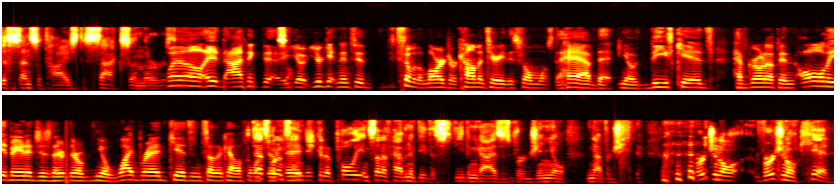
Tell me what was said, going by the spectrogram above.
desensitized to sex and they're Well, it, I think that you're, you're getting into some of the larger commentary this film wants to have. That you know these kids have grown up in all the advantages. They're they're you know white bread kids in Southern But California. that's what I'm saying. They could have totally instead of having it be the Stephen guys as virginal, not virginal, virginal, virginal kid.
